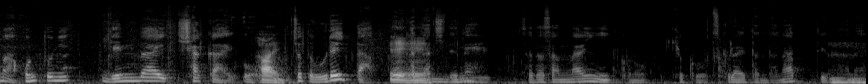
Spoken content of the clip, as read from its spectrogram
まあ本当に現代社会をはい。ちょっと憂いたええ。形でねさださんなりにこの曲を作られたんだなっていうのがね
